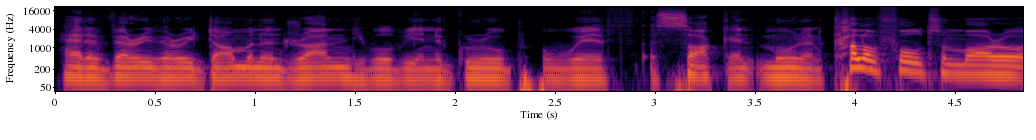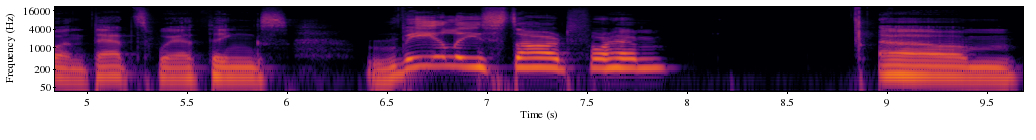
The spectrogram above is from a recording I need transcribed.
had a very, very dominant run. He will be in a group with Sok and Moon and Colorful tomorrow, and that's where things really start for him. Um,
